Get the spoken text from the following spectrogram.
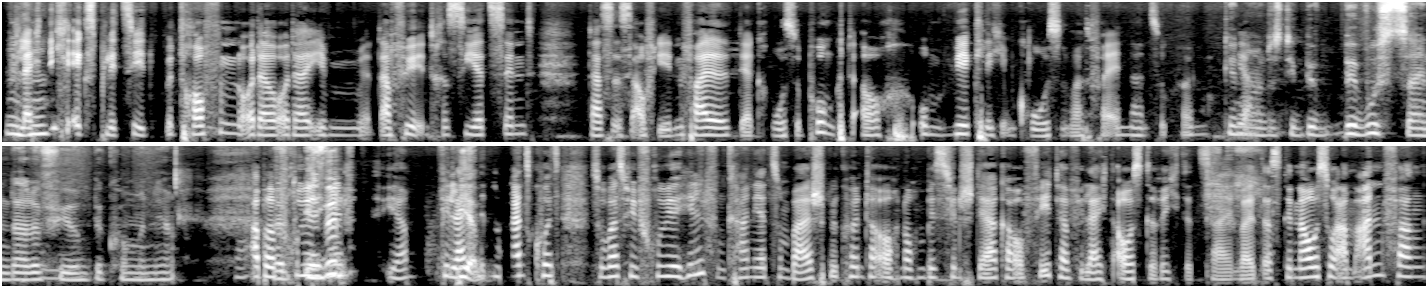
mhm. vielleicht nicht explizit betroffen oder, oder eben dafür interessiert sind, das ist auf jeden Fall der große Punkt, auch um wirklich im Großen was verändern zu können. Genau, ja. dass die Be Bewusstsein da dafür bekommen, ja. Aber früher hilft, ja, vielleicht ja. noch ganz kurz, sowas wie frühe Hilfen kann ja zum Beispiel, könnte auch noch ein bisschen stärker auf Väter vielleicht ausgerichtet sein, weil das genauso am Anfang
